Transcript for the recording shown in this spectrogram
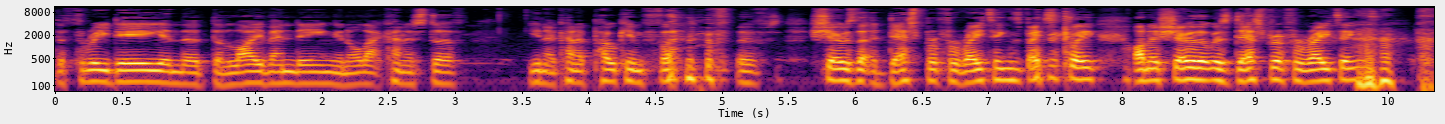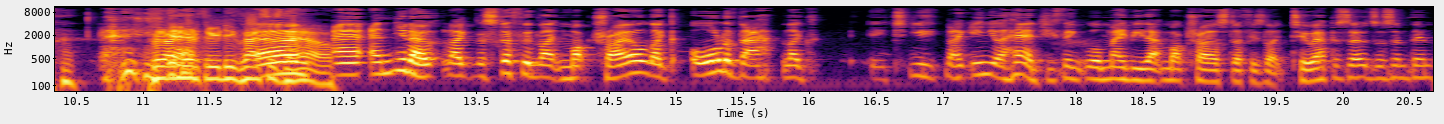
the 3D and the the live ending and all that kind of stuff. You know, kind of poking fun of, of shows that are desperate for ratings, basically on a show that was desperate for ratings. Put on your 3D glasses Um, now. And, and you know, like the stuff with like mock trial, like all of that, like it, you like in your head, you think, well, maybe that mock trial stuff is like two episodes or something,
